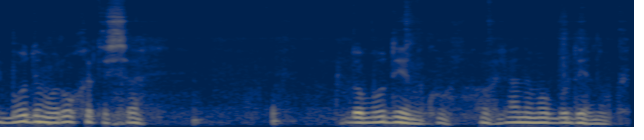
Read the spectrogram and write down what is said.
і будемо рухатися до будинку. Оглянемо будинок.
